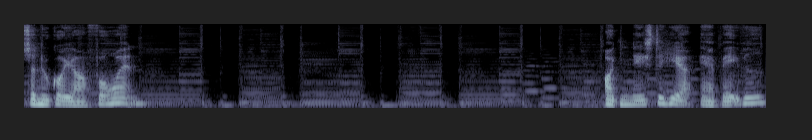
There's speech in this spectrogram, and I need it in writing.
Så nu går jeg foran. Og den næste her er bagved.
